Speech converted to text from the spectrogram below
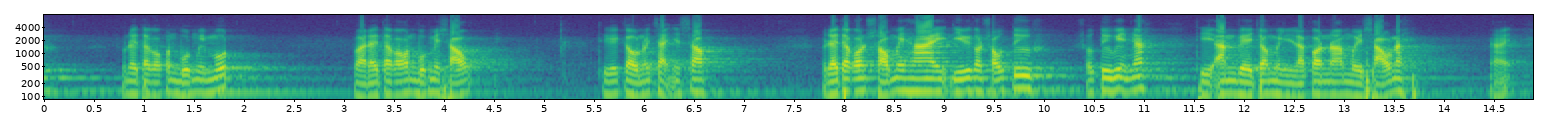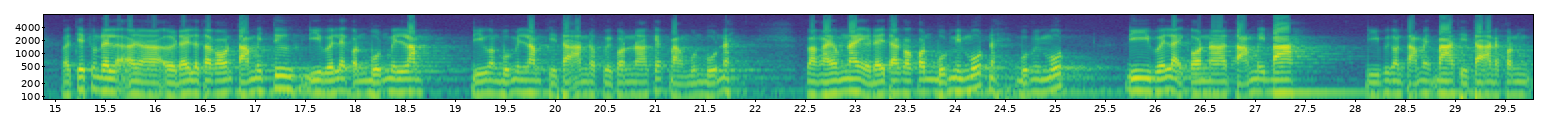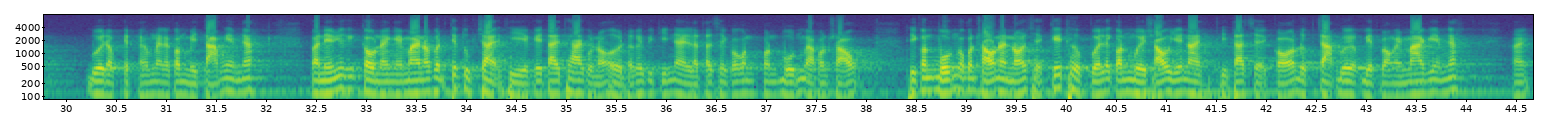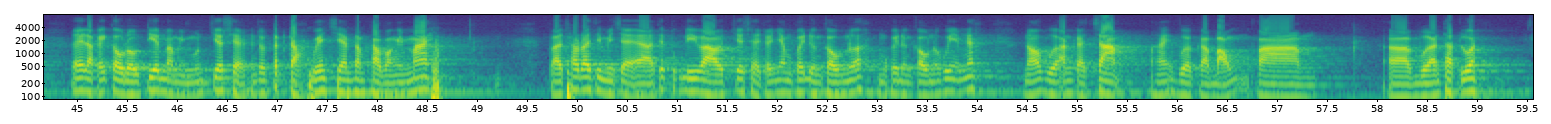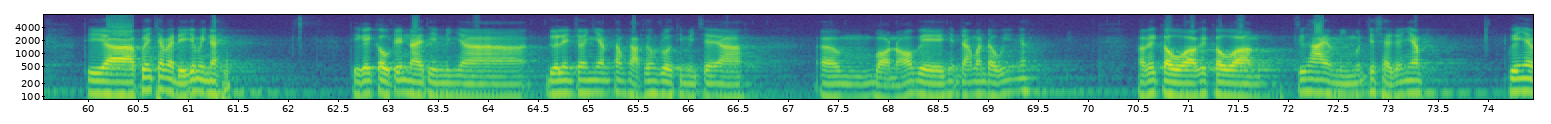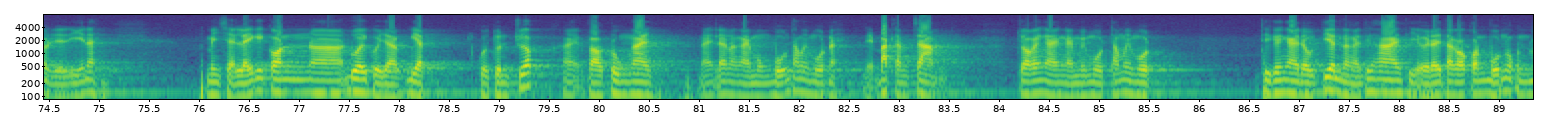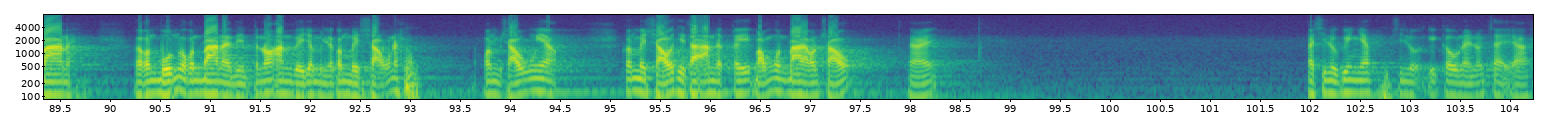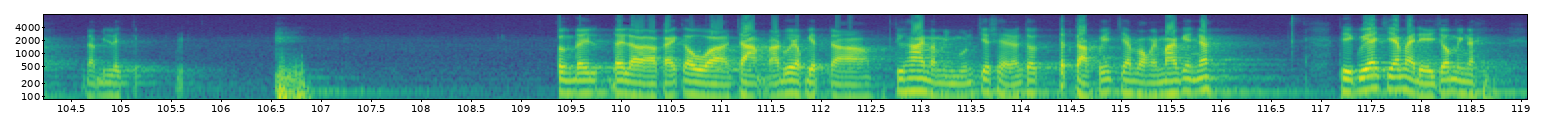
xuống đây ta có con 41 và đây ta có con 46 thì cái cầu nó chạy như sau. Ở đây ta có con 62 đi với con 64 64 quý em nhá. Thì ăn về cho mình là con à, 16 này. Đấy. và tiếp xuống đây là à, ở đây là ta có con 84 đi với lại con 45 đi con 45 thì ta ăn được về con à, kép bằng 44 này và ngày hôm nay ở đây ta có con 41 này 41 đi với lại con à, 83 đi với con 83 thì ta là con đuôi đặc biệt ngày hôm nay là con 18 em nhé và nếu như cái cầu này ngày mai nó vẫn tiếp tục chạy thì cái tay thứ hai của nó ở cái vị trí này là ta sẽ có con con 4 và con 6 thì con 4 và con 6 này nó sẽ kết hợp với lại con 16 ở dưới này thì ta sẽ có được chạm đuôi đặc biệt vào ngày mai với em nhé Đấy. đây là cái cầu đầu tiên mà mình muốn chia sẻ cho tất cả quý anh chị em tham khảo vào ngày mai và sau đây thì mình sẽ à, tiếp tục đi vào chia sẻ cho anh em một cái đường cầu nữa một cái đường cầu nữa quý em nhé. Nó vừa ăn cả chạm hay vừa cả bóng và à, vừa ăn thật luôn. Thì à, quý anh em phải để cho mình này. Thì cái cầu trên này thì mình à, đưa lên cho anh em tham khảo xong rồi thì mình sẽ à, à, bỏ nó về hiện trạng ban đầu nhé. Và cái cầu à, cái cầu à, thứ hai mà mình muốn chia sẻ cho anh em quý anh em phải để ý này. Mình sẽ lấy cái con à, đuôi của giả đặc biệt của tuần trước đấy, vào trùng ngày. Đấy đây là ngày mùng 4 tháng 11 này để bắt làm chạm cho cái ngày ngày 11 tháng 11 thì cái ngày đầu tiên là ngày thứ hai thì ở đây ta có con 4 và con 3 này. Và con 4 và con 3 này thì nó ăn về cho mình là con 16 này. Con 16 cũng nghe con 16 thì ta ăn được cái bóng con 3 là con 6 đấy. À, xin lỗi quý anh em xin lỗi cái cầu này nó chạy à, đã bị lệch. Vâng, đây đây là cái cầu uh, chạm uh, đuôi đặc biệt uh, thứ hai mà mình muốn chia sẻ đến cho tất cả quý anh chị em vào ngày mai quý anh nhé. Thì quý anh chị em hãy để cho mình này,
